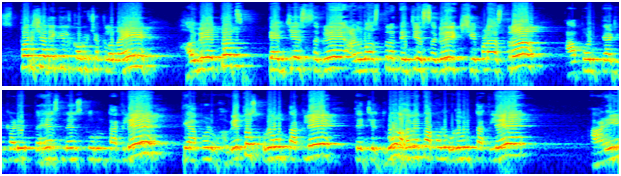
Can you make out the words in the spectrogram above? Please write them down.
स्पर्श देखील करू शकलं नाही. हवेतच त्यांचे सगळे अण्वस्त्र त्यांचे सगळे क्षेपणास्त्र आपण त्या ठिकाणी तहेस नहेस करून टाकले ते आपण हवेतच उडवून टाकले त्याचे द्रोण हवेत आपण उडवून टाकले आणि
